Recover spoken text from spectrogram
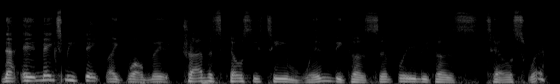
now it makes me think like, well, may Travis Kelce's team win because simply because Taylor Swift.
